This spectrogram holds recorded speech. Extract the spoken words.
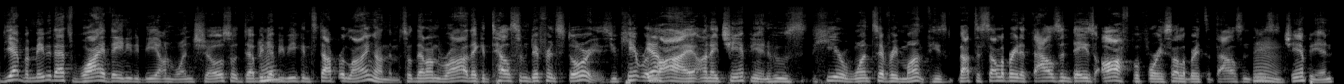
Yeah, but maybe that's why they need to be on one show so WWE can stop relying on them. So that on Raw they can tell some different stories. You can't Yeah. rely on a champion who's here once every month. He's about to celebrate a thousand days off before he celebrates a thousand days as champion.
